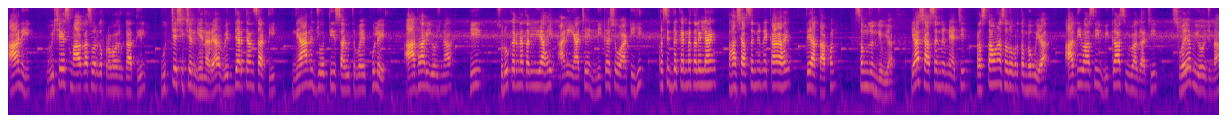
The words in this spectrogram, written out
आणि विशेष मागासवर्ग प्रवर्गातील उच्च शिक्षण घेणाऱ्या विद्यार्थ्यांसाठी ज्ञानज्योती सावित्रीबाई फुले आधार योजना ही सुरू करण्यात आलेली आहे आणि याचे निकष प्रसिद्ध करण्यात आलेले आहे. तर हा शासन निर्णय काय आहे? ते आता आपण समजून घेऊया. या शासन निर्णयाची प्रस्तावना सर्वप्रथम बघूया. आदिवासी विकास विभागाची स्वयं योजना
